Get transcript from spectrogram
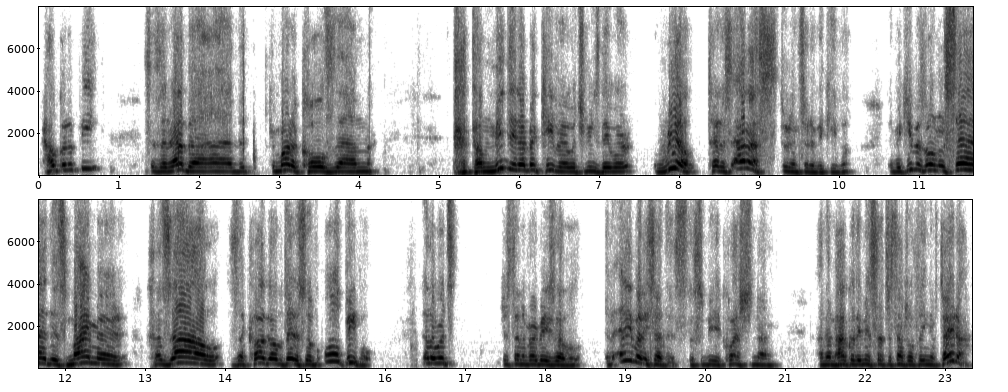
how could it be? Says the Rebbe, uh, the Gemara calls them Talmidi Rebbe Kiva, which means they were real Teres Amas students of Rebbe Kiva. Rebbe Kiva is one who said this Maimer, Chazal, Zaklaga, Teres of all people. In other words, just on a very basic level, if anybody said this, this would be a question on and then how could they miss such a central thing of Torah?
